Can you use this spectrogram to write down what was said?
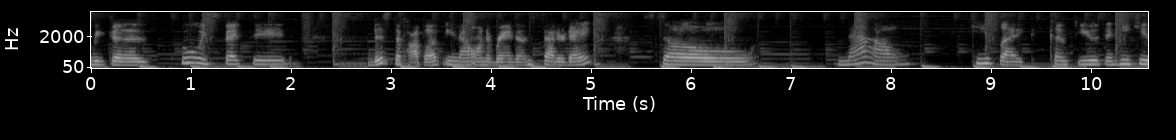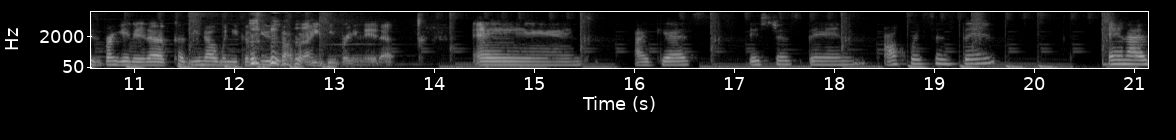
because who expected this to pop up, you know, on a random Saturday? So now he's like confused, and he keeps bringing it up because you know when you're confused about something, you keep bringing it up, and I guess it's just been awkward since then. And I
